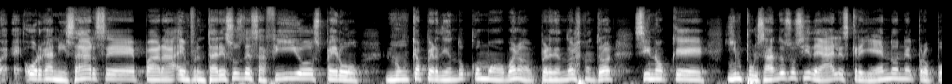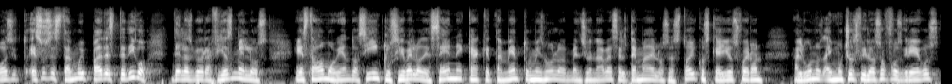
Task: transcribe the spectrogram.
eh, organizarse, para enfrentar esos desafíos, pero nunca perdiendo como, bueno, perdiendo el control, sino que impulsando esos ideales, creyendo en el propósito. Esos están muy padres. Te digo, de las biografías me los he estado moviendo así, inclusive lo de Séneca, que también tú mismo lo mencionabas, el tema de los estoicos, que ellos fueron algunos, hay muchos filósofos griegos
